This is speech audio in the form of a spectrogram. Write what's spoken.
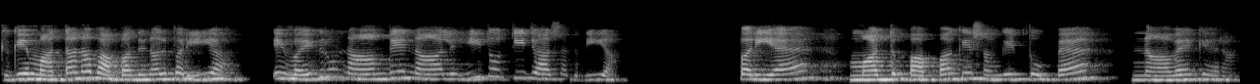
ਕਿਉਂਕਿ ਇਹ ਮਾਤਾ ਨਾ ਪਾਪਾਂ ਦੇ ਨਾਲ ਭਰੀ ਆ, ਇਹ ਵਾਹਿਗੁਰੂ ਨਾਮ ਦੇ ਨਾਲ ਹੀ ਧੋਤੀ ਜਾ ਸਕਦੀ ਆ। ਭਰੀ ਹੈ ਮਤ ਪਾਪਾਂ ਕੇ ਸੰਗੇ ਧੋਪੈ, ਨਾਵੇ ਕਹਿ ਰੰਗ।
